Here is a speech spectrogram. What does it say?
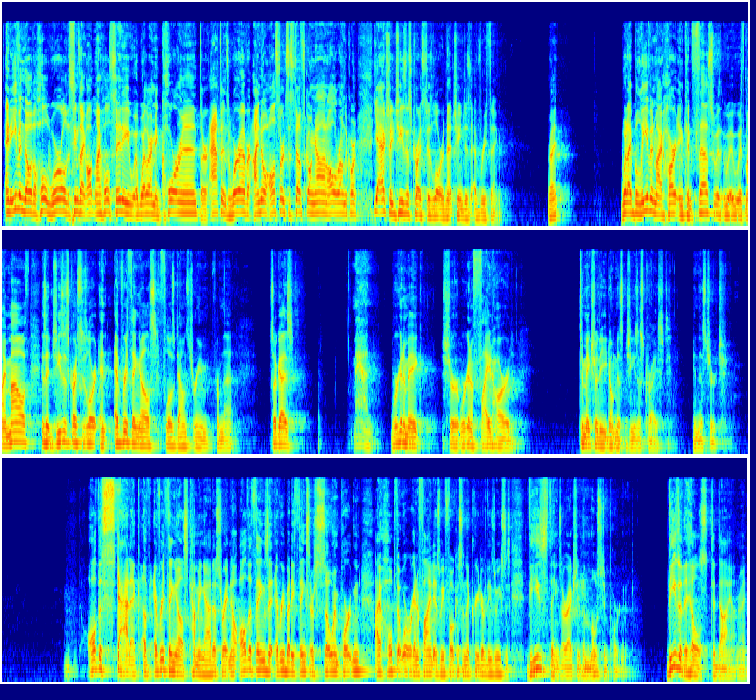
And even though the whole world, it seems like all, my whole city, whether I'm in Corinth or Athens or wherever, I know all sorts of stuff's going on all around the corner. Yeah, actually, Jesus Christ is Lord, and that changes everything, right? What I believe in my heart and confess with, with my mouth is that Jesus Christ is Lord, and everything else flows downstream from that. So, guys, man, we're going to make sure, we're going to fight hard to make sure that you don't miss Jesus Christ in this church. All the static of everything else coming at us right now, all the things that everybody thinks are so important, I hope that what we're going to find as we focus on the creed over these weeks is these things are actually the most important. These are the hills to die on, right?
